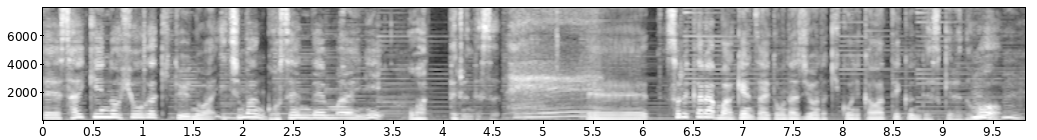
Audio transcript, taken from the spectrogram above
で最近の氷河期というのは1万5,000年前に終わってるんです。えー、それからまあ現在と同じような気候に変わっていくんですけれども、うんうん、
